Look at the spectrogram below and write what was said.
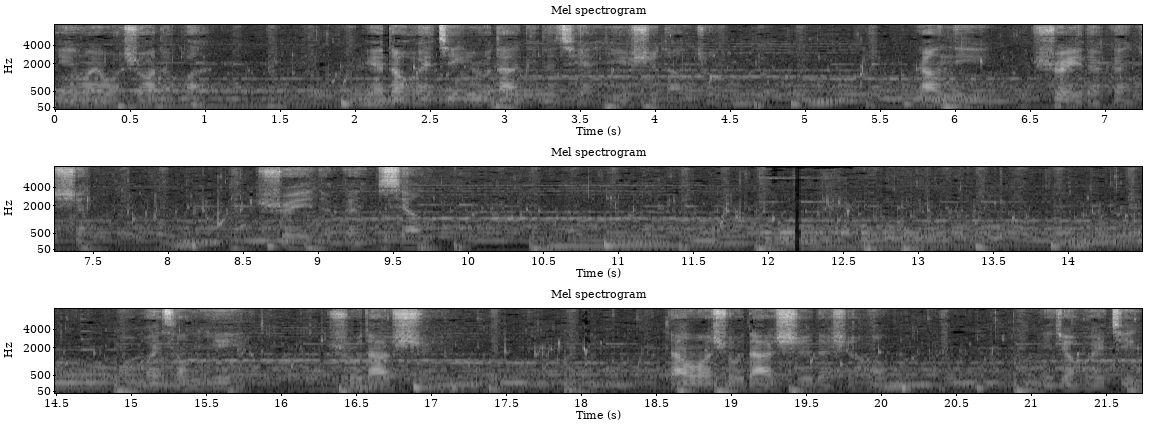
因为我说的话也都会进入到你的潜意识当中，让你睡得更深，睡得更香。我会从一数到十，当我数到十的时候，你就会进入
